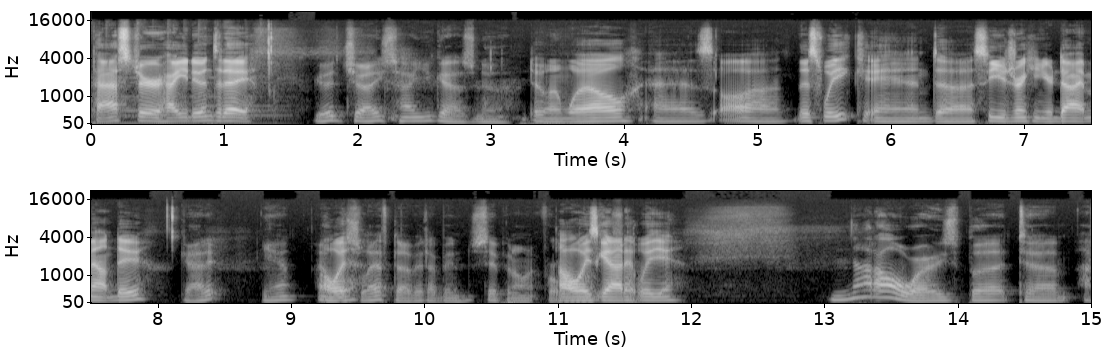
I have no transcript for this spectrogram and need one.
Pastor, how you doing today? Good, Chase. How you guys doing? Doing well as uh, this week, and uh, see you drinking your Diet Mountain Dew. Got it? Yeah. Oh, Always left of it. I've been sipping on it for a Always while, got so- it with you. Not always, but um, I,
